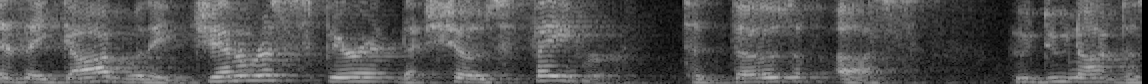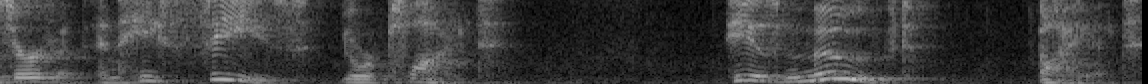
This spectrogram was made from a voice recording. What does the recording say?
is a God with a generous spirit that shows favor to those of us who do not deserve it. And He sees your plight. He is moved by it.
